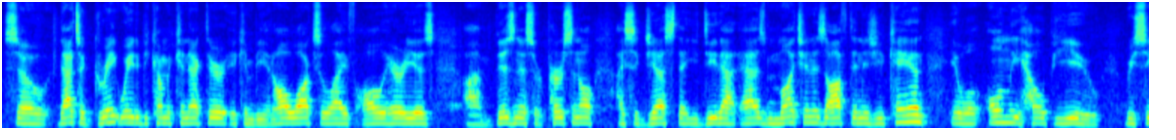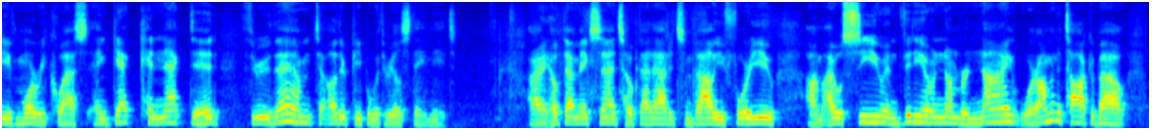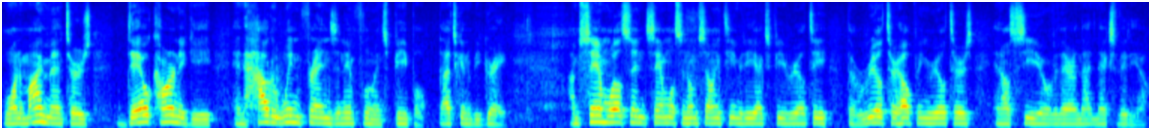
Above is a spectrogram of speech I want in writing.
So that's a great way to become a connector. It can be in all walks of life, all areas, um, business or personal. I suggest that you do that as much and as often as you can. It will only help you receive more requests and get connected through them to other people with real estate needs. All right, hope that makes sense. Hope that added some value for you. Um, I will see you in video number nine, where I'm going to talk about one of my mentors, Dale Carnegie, and how to win friends and influence people. That's going to be great. I'm Sam Wilson, Sam Wilson Home Selling Team at eXp Realty, the realtor helping realtors, and I'll see you over there in that next video.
